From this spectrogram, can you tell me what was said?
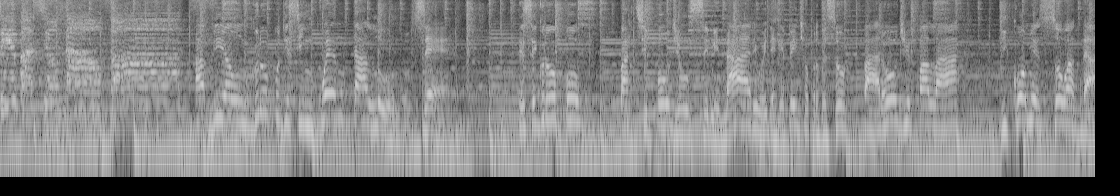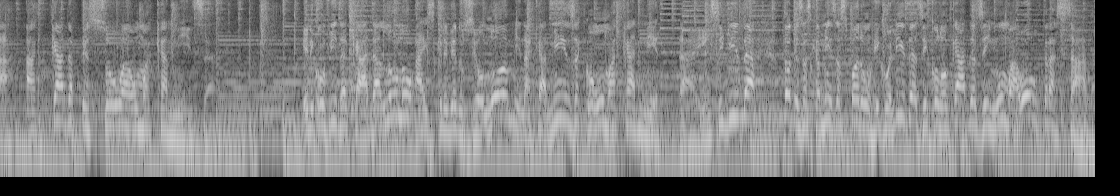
Motivacional Vox. Havia um grupo de 50 alunos, é. Esse grupo participou de um seminário e de repente o professor parou de falar e começou a dar a cada pessoa uma camisa. Ele convida cada aluno a escrever o seu nome na camisa com uma caneta. Em seguida, todas as camisas foram recolhidas e colocadas em uma outra sala.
